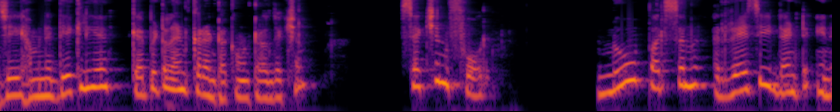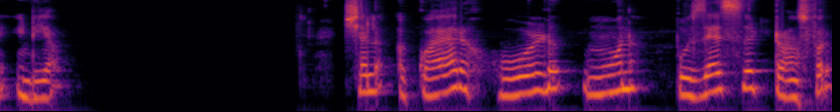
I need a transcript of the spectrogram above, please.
जे हमने देख लिए capital and current account transaction section four no person resident in India shall acquire hold own possess transfer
